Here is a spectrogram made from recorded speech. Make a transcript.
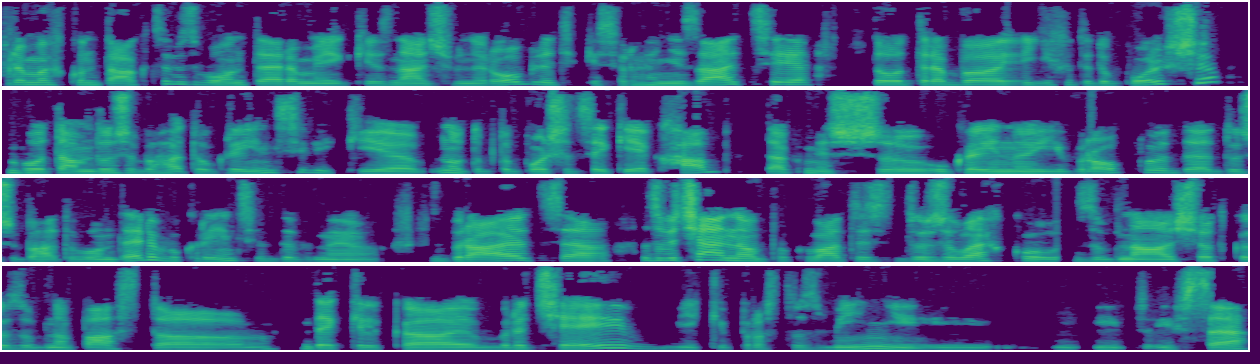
прямих контактів з волонтерами, які знають, що вони роблять, якісь організації, то треба їхати до Польщі, бо там дуже багато українців, які ну тобто Польща це який як хаб, так між Україною і Європою, де дуже багато волонтерів, українців, де вони збираються. Звичайно, пакуватись дуже легко. Зубна щотка, зубна паста, декілька речей, які просто змінні, і, і, і все.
